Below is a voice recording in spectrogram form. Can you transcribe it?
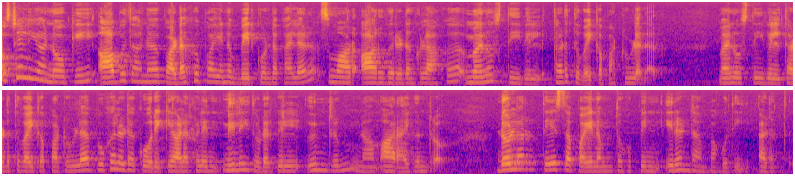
ஆஸ்திரேலியா நோக்கி ஆபத்தான படகு பயணம் மேற்கொண்ட பலர் சுமார் ஆறு வருடங்களாக மனோஸ் தீவில் தடுத்து வைக்கப்பட்டுள்ளனர். மனோஸ் தீவில் தடுத்து வைக்கப்பட்டுள்ள புகலிட கோரிக்கையாளர்களின் நிலை தொடர்பில் இன்றும் நாம் ஆராய்கின்றோம். டொலர் தேச பயணம் தொகுப்பின் இரண்டாம் பகுதி அடுத்து.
